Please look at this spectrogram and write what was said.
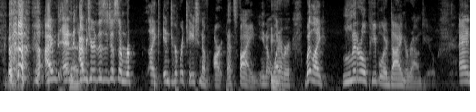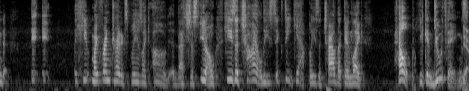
I'm and i'm sure this is just some re- like interpretation of art. That's fine you know whatever. But like literal people are dying around you. And it, it he my friend tried to explain he's like oh that's just you know he's a child he's 16 yeah but he's a child that can like help he can do things Yeah.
